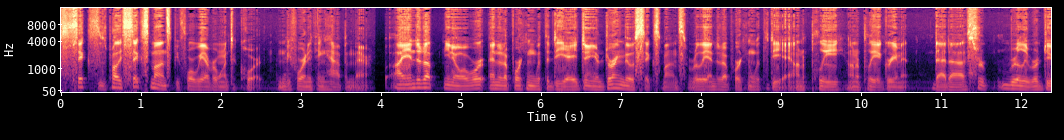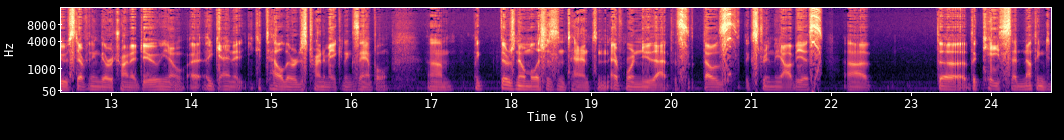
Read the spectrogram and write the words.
six, it was probably six months before we ever went to court and before anything happened there. I ended up, you know, ended up working with the DA during, during those six months, really ended up working with the DA on a plea, on a plea agreement that uh, sort of really reduced everything they were trying to do. You know, again, it, you could tell they were just trying to make an example. Um, like there was no malicious intent, and everyone knew that. This, that was extremely obvious. Uh, the the case had nothing to.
